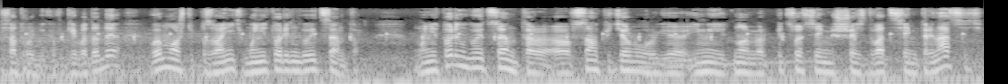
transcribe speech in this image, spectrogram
сотрудников ГИБДД, вы можете позвонить в мониторинговый центр. Мониторинговый центр э, в Санкт-Петербурге имеет номер 576 27 13.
